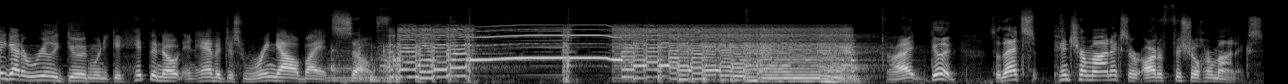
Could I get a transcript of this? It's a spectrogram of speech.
You got it really good when you could hit the note and have it just ring out by itself. All right, good. So that's pinch harmonics or artificial harmonics.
